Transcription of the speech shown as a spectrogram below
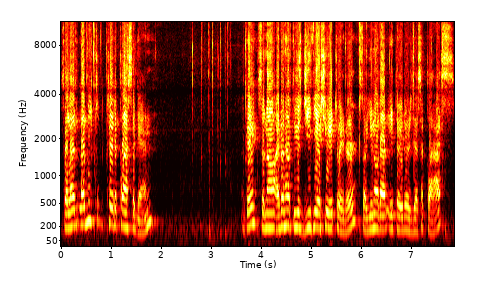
so let, let me create a class again. Okay, so now I don't have to use GVSU iterator, so you know that iterator is just a class.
